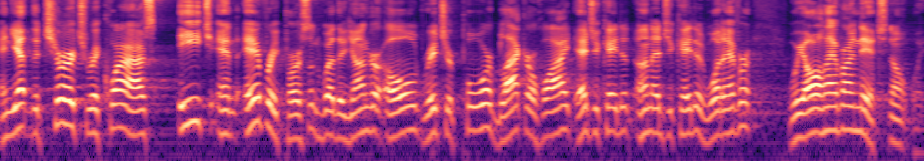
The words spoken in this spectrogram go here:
And yet, the church requires each and every person, whether young or old, rich or poor, black or white, educated, uneducated, whatever, we all have our niche, don't we?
